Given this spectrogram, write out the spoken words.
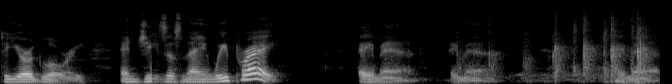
to your glory. In Jesus' name we pray. Amen. Amen. Amen.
